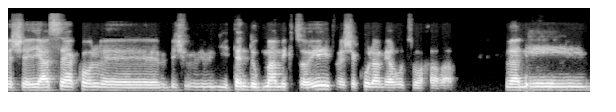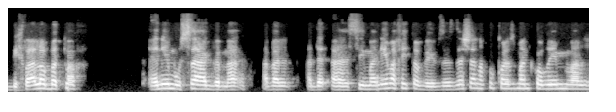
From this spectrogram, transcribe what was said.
ושיעשה הכל, אה, ייתן דוגמה מקצועית ושכולם ירוצו אחריו. ואני בכלל לא בטוח, אין לי מושג מה, אבל הסימנים הכי טובים זה זה שאנחנו כל הזמן קוראים על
